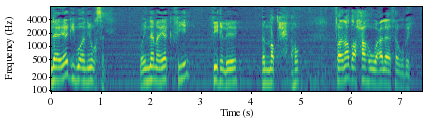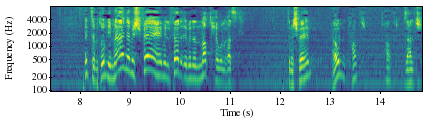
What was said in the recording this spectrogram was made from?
لا يجب أن يغسل وإنما يكفي فيه الايه النطح أهو. فنضحه على ثوبه. أنت بتقول لي ما أنا مش فاهم الفرق بين النطح والغسل. أنت مش فاهم؟ هقول لك حاضر حاضر زعلش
